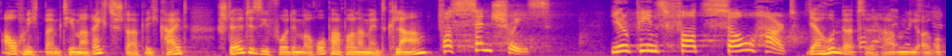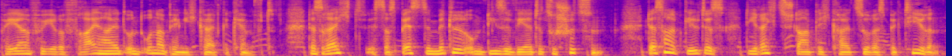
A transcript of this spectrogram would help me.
auch nicht beim Thema Rechtsstaatlichkeit, stellte sie vor dem Europaparlament klar, For centuries Jahrhunderte haben die Europäer für ihre Freiheit und Unabhängigkeit gekämpft. Das Recht ist das beste Mittel, um diese Werte zu schützen. Deshalb gilt es, die Rechtsstaatlichkeit zu respektieren.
